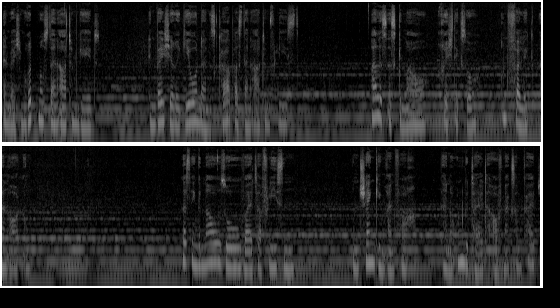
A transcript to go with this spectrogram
In welchem Rhythmus dein Atem geht, in welche Region deines Körpers dein Atem fließt. Alles ist genau richtig so und völlig in Ordnung. Lass ihn genau so weiter fließen und schenk ihm einfach deine ungeteilte Aufmerksamkeit.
